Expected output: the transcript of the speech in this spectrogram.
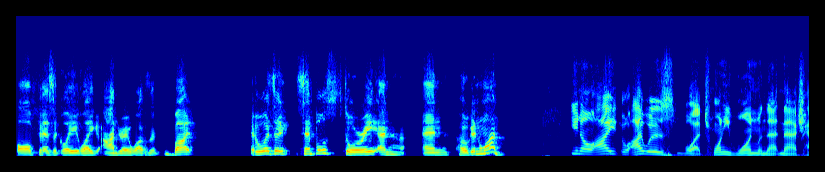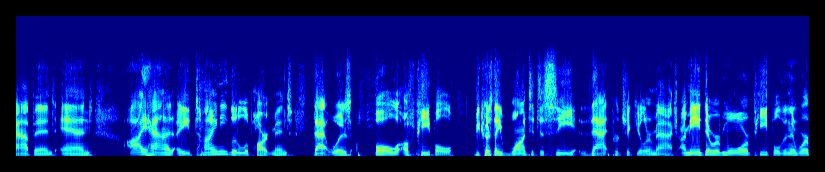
all physically like Andre wasn't, but it was a simple story and and Hogan won. You know, I I was what 21 when that match happened, and I had a tiny little apartment that was full of people because they wanted to see that particular match. I mean, there were more people than there were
